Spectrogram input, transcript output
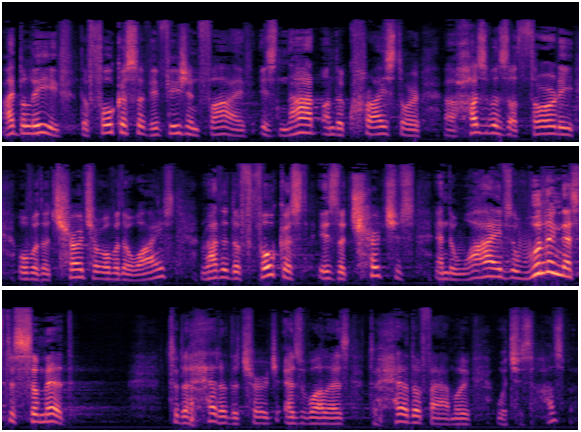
I believe the focus of Ephesians 5 is not on the Christ or a husband's authority over the church or over the wives. Rather, the focus is the churches and the wives' willingness to submit to the head of the church as well as the head of the family, which is husband.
